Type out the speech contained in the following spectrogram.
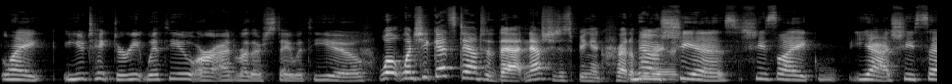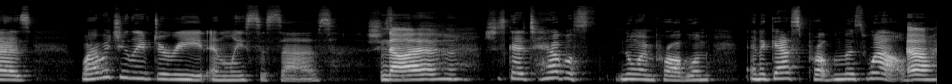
like, you take Dorit with you or I'd rather stay with you. Well, when she gets down to that, now she's just being incredibly No, rude. she is. She's like, yeah, she says, Why would you leave Dorit? And Lisa says, she's, No, I, she's got a terrible snoring problem and a gas problem as well. uh,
